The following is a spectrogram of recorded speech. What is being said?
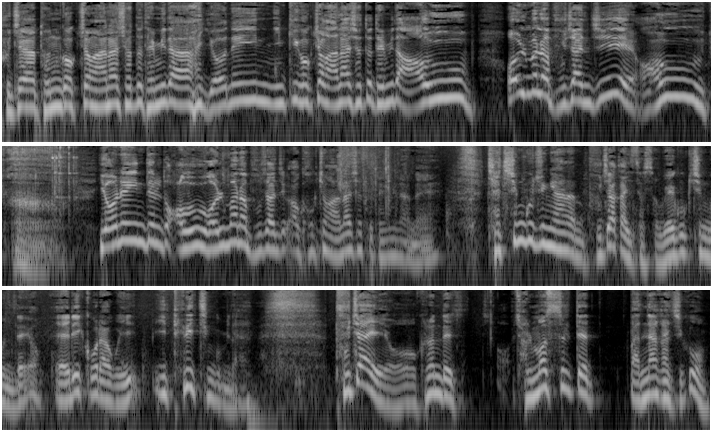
부자 돈 걱정 안 하셔도 됩니다. 연예인 인기 걱정 안 하셔도 됩니다. 아우 얼마나 부자인지 아우 연예인들도 어우 얼마나 부자인지 아, 걱정 안 하셔도 됩니다. 네. 제 친구 중에 하나는 부자가 있었어. 외국 친구인데요. 에리코라고 이, 이태리 친구입니다. 부자예요. 그런데 젊었을 때 만나가지고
